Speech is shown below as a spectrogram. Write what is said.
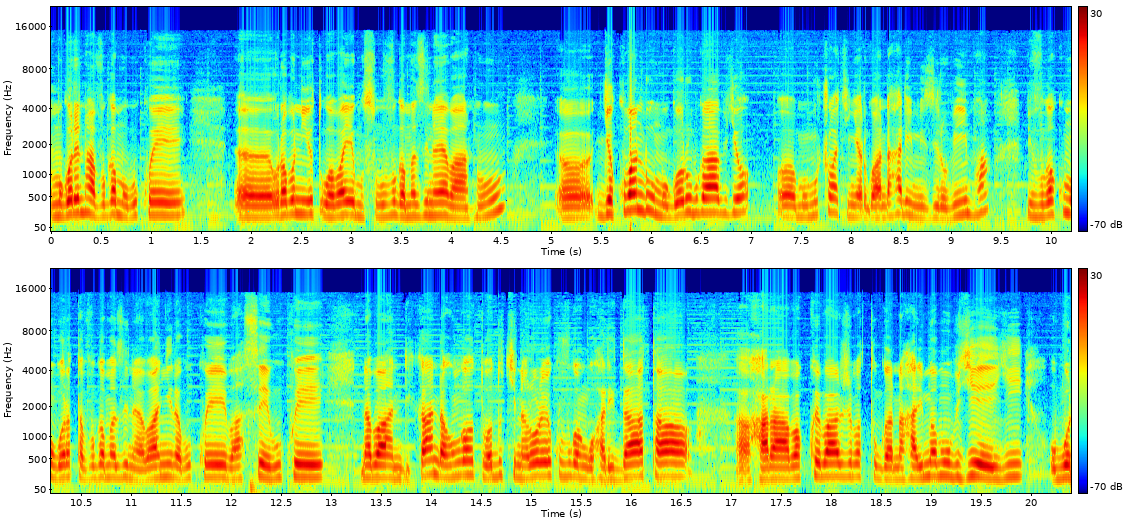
Umugore ntavuga mu bukwe eh, urabona iyo wabaye musuba uvuga amazina y'abantu eh, jye kuba ndi umugore ubwabyo mu muco wa kinyarwanda hari imiziro bimpa bivuga ko umugore atavuga amazina ya ba nyirabukwe ba sebukwe n'abandi. Kandi aho ngaho tuba dukina rero yo kuvuga ngo hari data ah, hari abakwe baje batugana harimo umubyeyi ubwo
